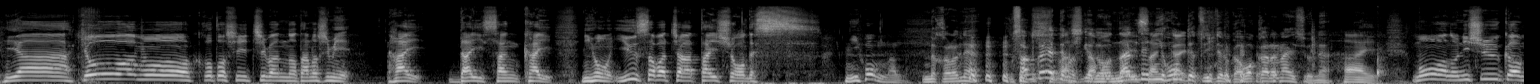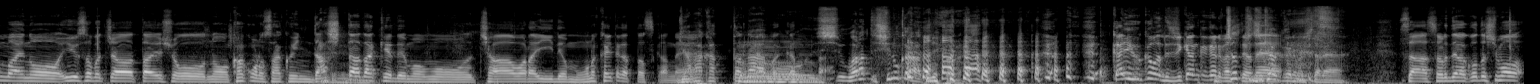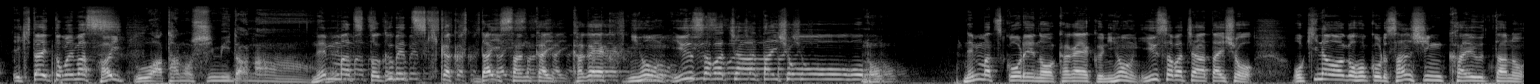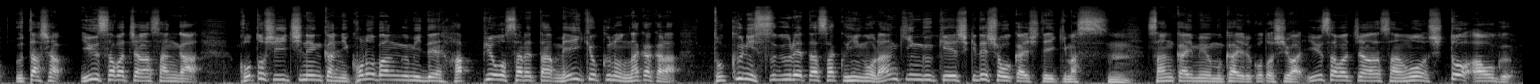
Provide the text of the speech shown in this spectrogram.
いやー、今日はもう今年一番の楽しみ。はい。第3回日本ユーサバチャー大賞です。日本なんだ。だからね、3回やってますけど、なんで日本ってついてるかわからないですよね。はい、もうあの2週間前のユーサバチャー大賞の過去の作品出しただけでももうチャー笑いでもお腹痛かったですからねやばかったな、もうし笑って死ぬかなと思ったね。回復まで時間かかりまちょっしたよねと時間かかりましたね。さあそれでは今年も行きたいと思います、はい。うわ、楽しみだな。年末特別企画第3回輝く日本ユーサバチャー大賞年末恒例の輝く日本ユーサバチャー大賞。沖縄が誇る三振替え歌の歌者ユーサバチャーさんが今年1年間にこの番組で発表された名曲の中から特に優れた作品をランキング形式で紹介していきます、3回目を迎える今年はユーサバチャーさんを首都仰ぐ。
